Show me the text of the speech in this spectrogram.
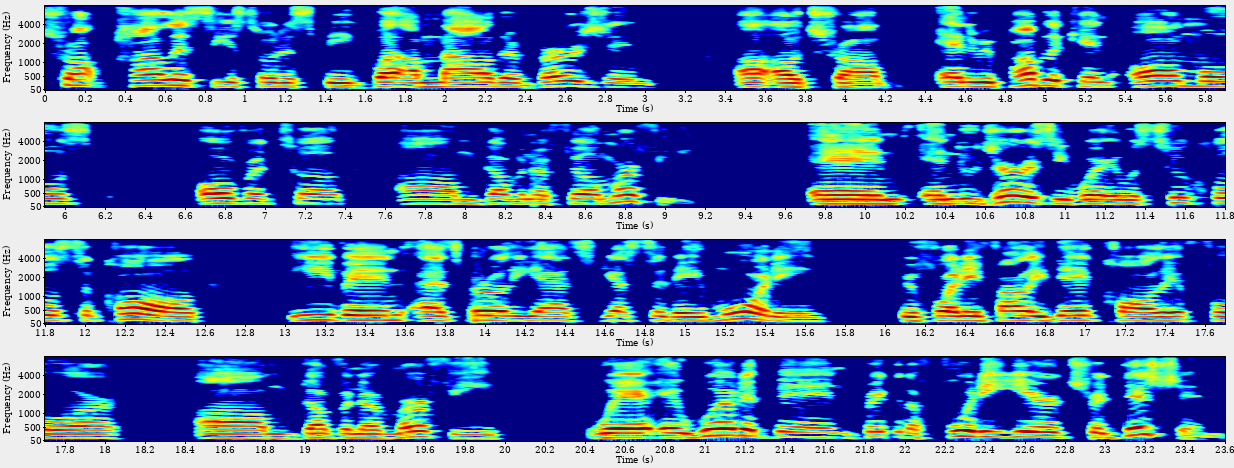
Trump policy, so to speak, but a milder version of, of Trump. And the Republican almost overtook um, Governor Phil Murphy in, in New Jersey, where it was too close to call, even as early as yesterday morning, before they finally did call it for um, Governor Murphy, where it would have been breaking a 40 year tradition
